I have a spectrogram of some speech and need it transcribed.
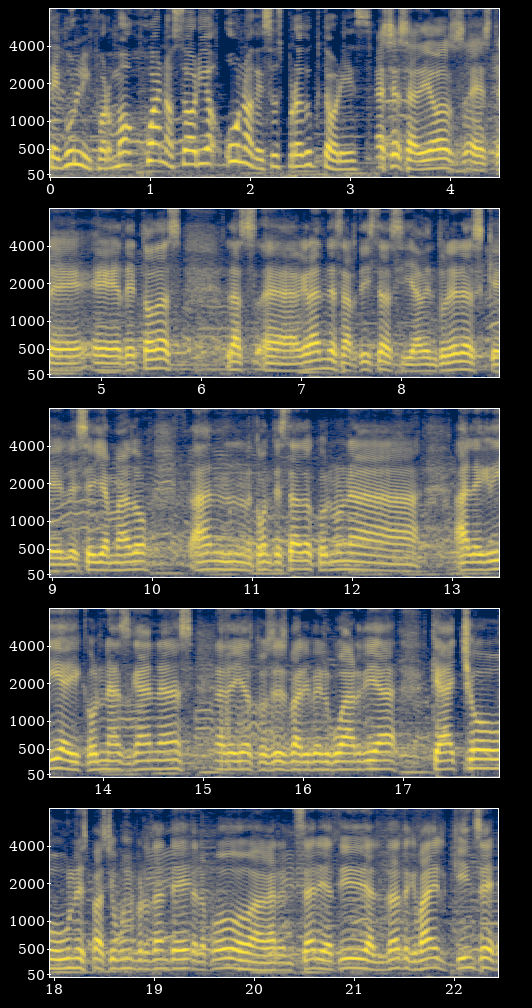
según lo informó Juan Osorio, uno de sus productores. Gracias a Dios, este, eh, de todas las eh, grandes artistas y aventureras que les he llamado, han contestado con una alegría y con unas ganas. Una de ellas pues es Maribel Guardia, que ha hecho un espacio muy importante. Te lo puedo garantizar y a ti, al rato que va el 15,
